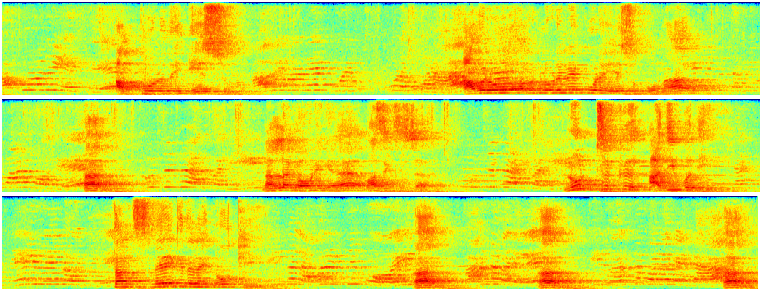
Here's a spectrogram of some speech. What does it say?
அப்பொழுது இயேசு அப்பொழுது இயேசு அவர்களுடனே கூட கூட போனார் அவரோ அவர்களுடனே கூட இயேசு போனால் ஆ. நல்ல கவனிங்க வாசிங் சிஸ்டர் நூற்றுக்கு அதிபதி. தன் சிநேகிதனை நோக்கி. ஆ. ஆ. ஆ.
